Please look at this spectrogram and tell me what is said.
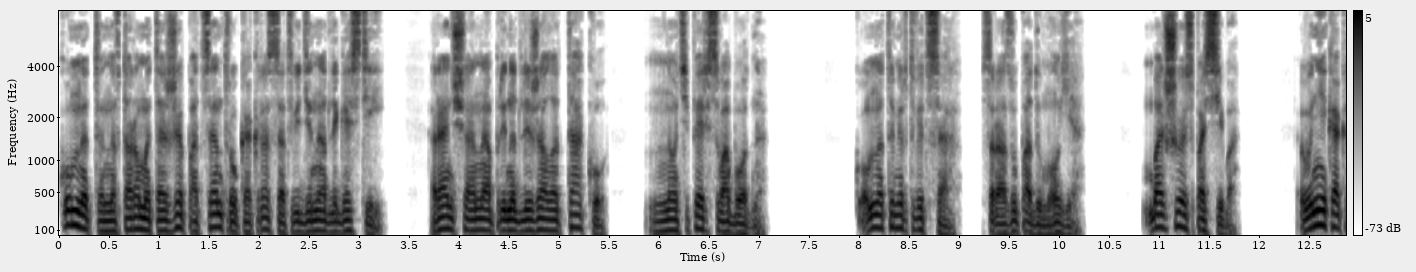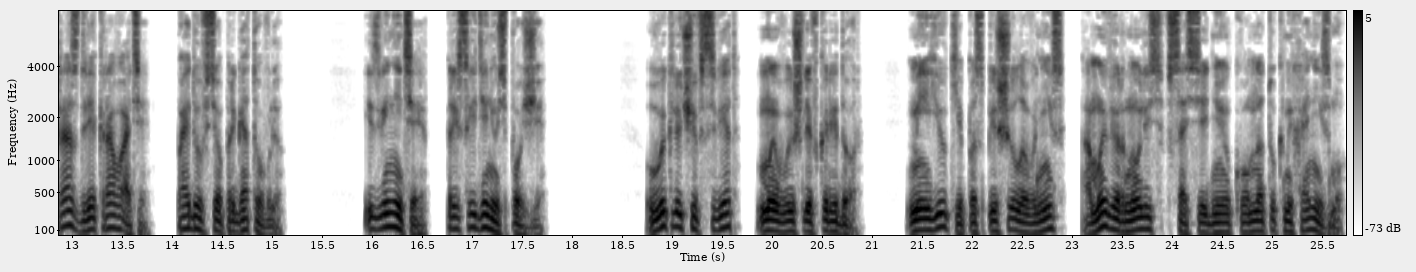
Комната на втором этаже по центру как раз отведена для гостей. Раньше она принадлежала Таку, но теперь свободна. Комната мертвеца, сразу подумал я. Большое спасибо. В ней как раз две кровати. Пойду все приготовлю. Извините, присоединюсь позже. Выключив свет, мы вышли в коридор. Миюки поспешила вниз, а мы вернулись в соседнюю комнату к механизму.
